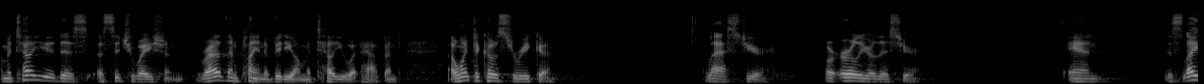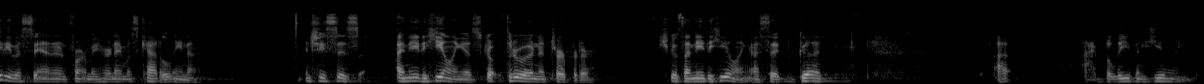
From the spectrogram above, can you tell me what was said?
I'm going to tell you this a situation. Rather than playing a video, I'm going to tell you what happened. I went to Costa Rica last year, or earlier this year. And this lady was standing in front of me. Her name was Catalina. And she says, I need a healing. It's through an interpreter. She goes, I need a healing. I said, Good. I, I believe in healings.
